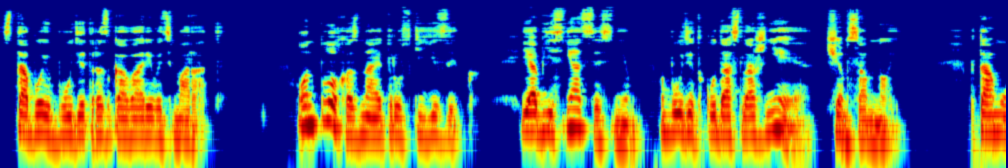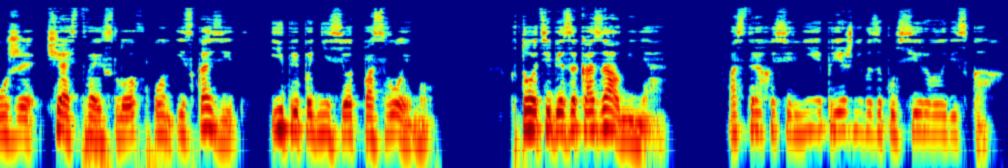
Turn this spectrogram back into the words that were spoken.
с тобой будет разговаривать Марат. Он плохо знает русский язык, и объясняться с ним будет куда сложнее, чем со мной. К тому же часть твоих слов он исказит, и преподнесет по-своему. Кто тебе заказал меня? А страха сильнее прежнего запульсировало в висках.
